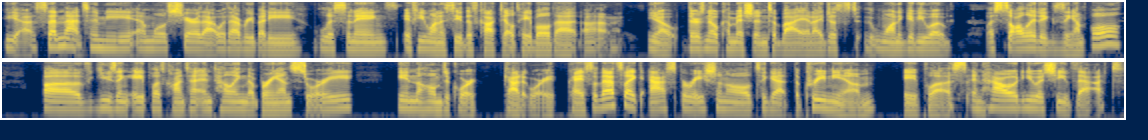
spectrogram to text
yeah, send that to me and we'll share that with everybody listening. If you want to see this cocktail table, that, um, you know, there's no commission to buy it. I just want to give you a, a solid example of using A plus content and telling the brand story in the home decor category. Okay. So that's like aspirational to get the premium A plus. And how do you achieve that?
